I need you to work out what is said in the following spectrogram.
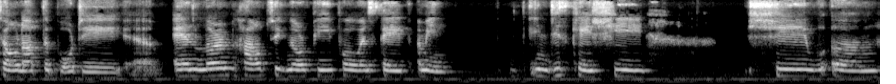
tone up the body uh, and learn how to ignore people and stay. I mean, in this case, she she um,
